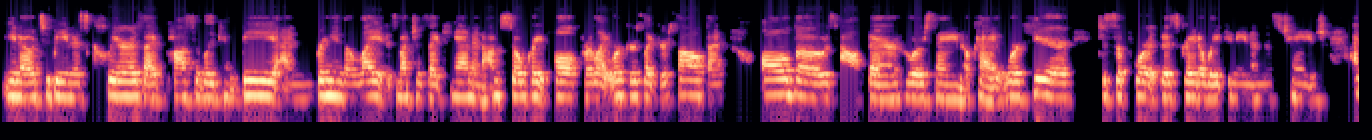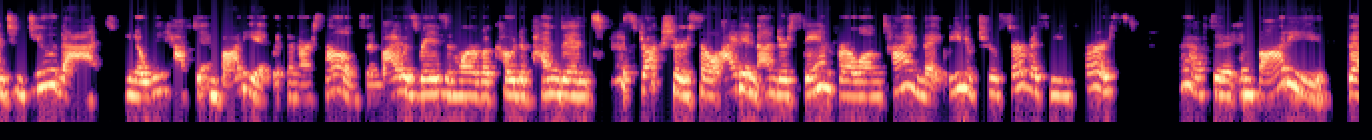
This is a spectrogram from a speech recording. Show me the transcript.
you know, to being as clear as I possibly can be and bringing the light as much as I can. And I'm so grateful for light workers like yourself and all those out there who are saying, okay, we're here to support this great awakening and this change. And to do that, you know, we have to embody it within ourselves. And I was raised in more of a codependent structure. So I didn't understand for a long time that being of true service means first, I have to embody the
